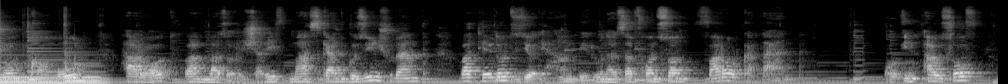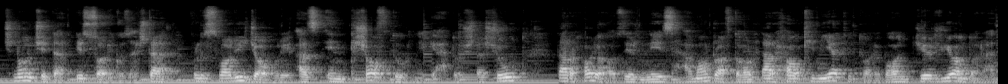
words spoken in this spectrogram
چون کابل، هرات و مزار شریف مسکن گزین شدند و تعداد زیادی هم بیرون از افغانستان فرار کردند. با این اوصاف چنانچه در 20 سال گذشته ولسوالی جاهوری از انکشاف دور نگه داشته شد در حال حاضر نیز همان رفتار در حاکمیت طالبان جریان دارد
